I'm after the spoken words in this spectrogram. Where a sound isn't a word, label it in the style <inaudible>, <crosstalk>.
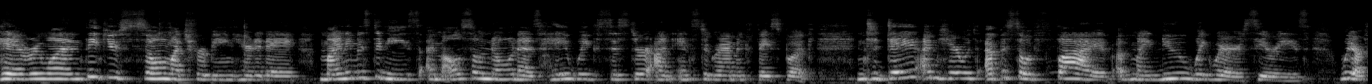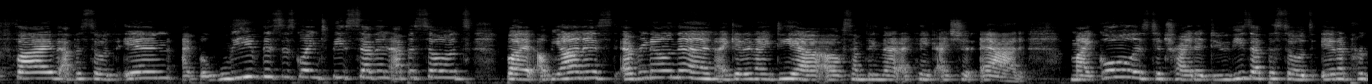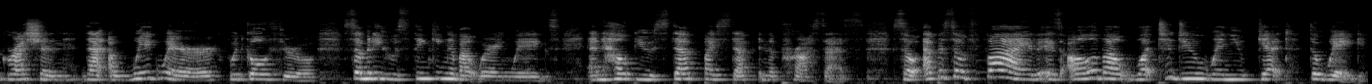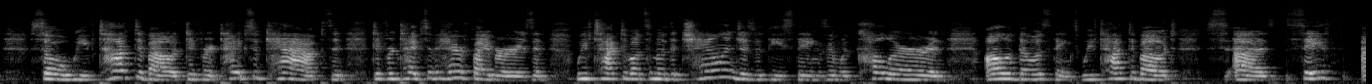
Hey everyone, thank you so much for being here today. My name is Denise. I'm also known as Hey Wig Sister on Instagram and Facebook. And today I'm here with episode five of my new wig wearer series. We are five episodes in. I believe this is going to be seven episodes, but I'll be honest, every now and then I get an idea of something that I think I should add. My goal is to try to do these episodes in a progression that a wig wearer would go through, somebody who's thinking about wearing wigs, and help you step by step in the process. So, episode five is all about what to do when you get the wig. So, we've talked about different types of caps and different types of hair fibers, and we've talked about some of the challenges with these things and with color and all of those things. We've talked about uh, safe uh,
